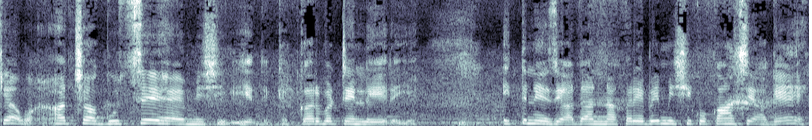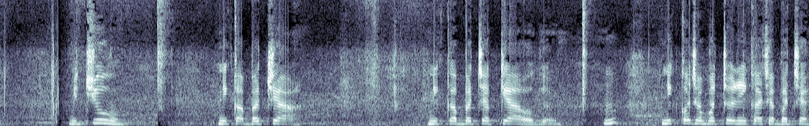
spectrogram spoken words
क्या हुआ? अच्छा गुस्से है मिशी, ये देखे, करवटें ले रही है। इतने ज़्यादा नखरे, भाई मिशी को कहाँ से आ गए? मिचू, निका बच्चा निका बच्चा क्या हो गया? हम्म? निका सा बच्चा, निका सा बच्चा।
